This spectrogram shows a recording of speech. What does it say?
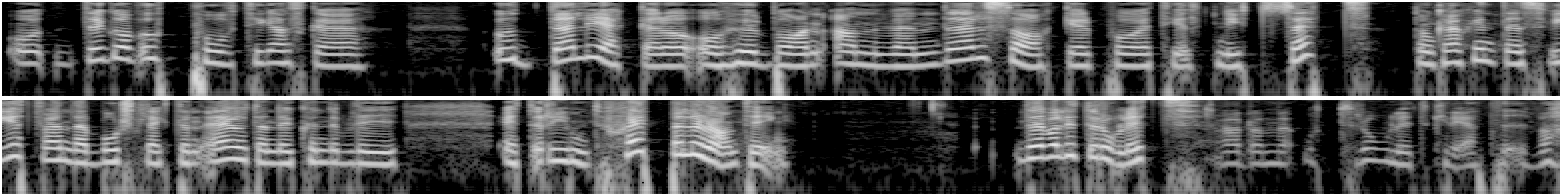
Och det gav upphov till ganska udda lekar och, och hur barn använder saker på ett helt nytt sätt. De kanske inte ens vet vad den där bordsfläkten är utan det kunde bli ett rymdskepp eller någonting. Det var lite roligt. Ja, de är otroligt kreativa,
